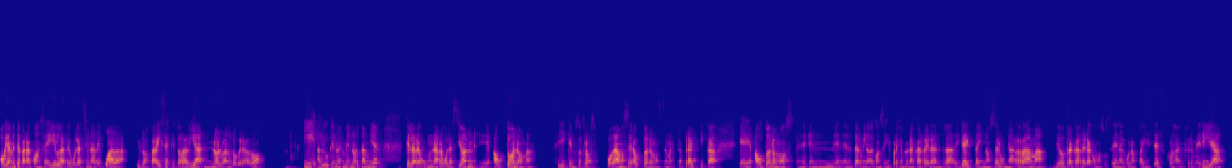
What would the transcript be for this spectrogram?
obviamente para conseguir la regulación adecuada, los países que todavía no lo han logrado, y algo que no es menor también, que una regulación eh, autónoma, ¿sí? que nosotros podamos ser autónomos en nuestra práctica, eh, autónomos en, el término de conseguir, por ejemplo, una carrera de entrada directa y no ser una rama de otra carrera como sucede en algunos países con la enfermería.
